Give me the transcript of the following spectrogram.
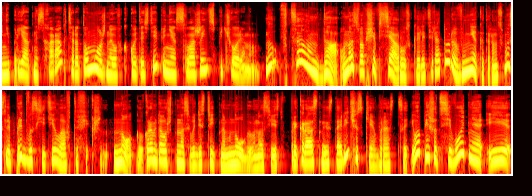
неприятность характера, то можно его в какой-то степени сложить с Печориным. Ну, в целом, да. У нас вообще вся русская литература в некотором смысле предвосхитила автофикшн. Но, кроме того, что у нас его действительно много, у нас есть прекрасные исторические образцы, его пишут сегодня и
